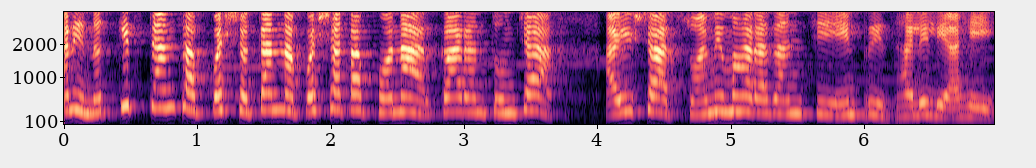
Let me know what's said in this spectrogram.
आणि नक्कीच त्यांचा पश्च त्यांना पश्चाताप होणार कारण तुमच्या आयुष्यात स्वामी महाराजांची एंट्री झालेली आहे.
